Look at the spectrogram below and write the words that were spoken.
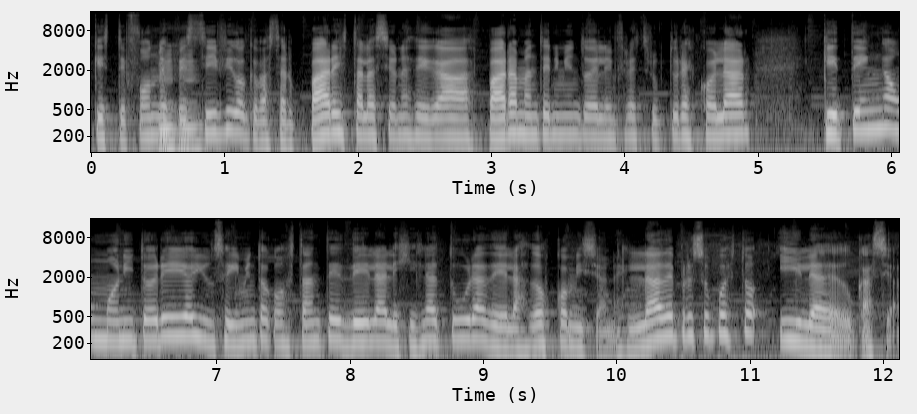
que este fondo específico que va a ser para instalaciones de gas, para mantenimiento de la infraestructura escolar, que tenga un monitoreo y un seguimiento constante de la legislatura de las dos comisiones, la de presupuesto y la de educación.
